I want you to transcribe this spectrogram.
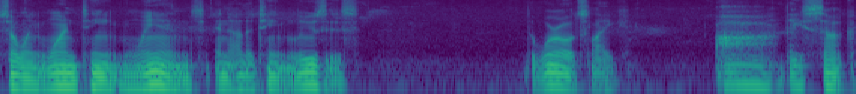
So when one team wins and the other team loses, the world's like, oh, they suck.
